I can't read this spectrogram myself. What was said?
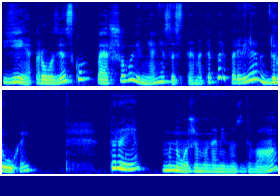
Є розв'язком першого рівняння системи. Тепер перевіряємо другий. 3 множимо на мінус 2.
